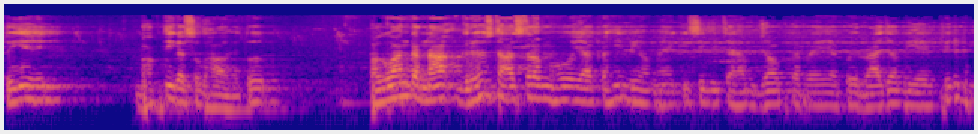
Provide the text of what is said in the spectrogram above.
तो ये भक्ति का स्वभाव है। तो भगवान का ना गृहस्थ आश्रम हो या कहीं भी हम हैं, किसी भी चाहे हम जॉब कर रहे हैं या कोई राजा भी है, फिर भी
